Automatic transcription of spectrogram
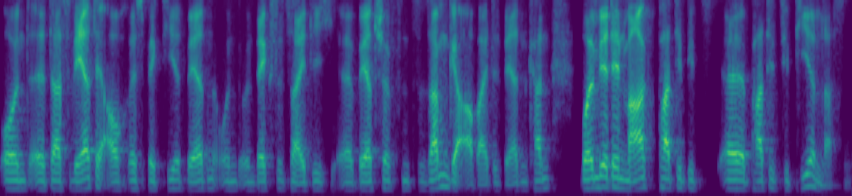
und äh, dass Werte auch respektiert werden und, und wechselseitig äh, wertschöpfend zusammengearbeitet werden kann, wollen wir den Markt partiziz äh, partizipieren lassen.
